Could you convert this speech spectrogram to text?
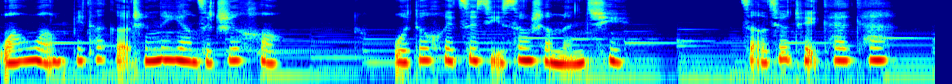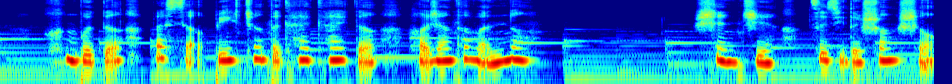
往往被他搞成那样子之后，我都会自己送上门去，早就腿开开，恨不得把小臂张得开开的，好让他玩弄。甚至自己的双手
